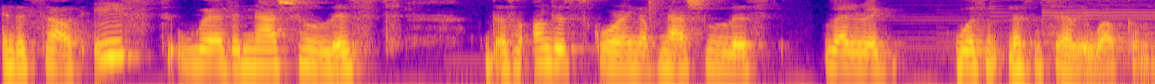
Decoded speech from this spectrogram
in the southeast where the nationalist, the underscoring of nationalist rhetoric wasn't necessarily welcome.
